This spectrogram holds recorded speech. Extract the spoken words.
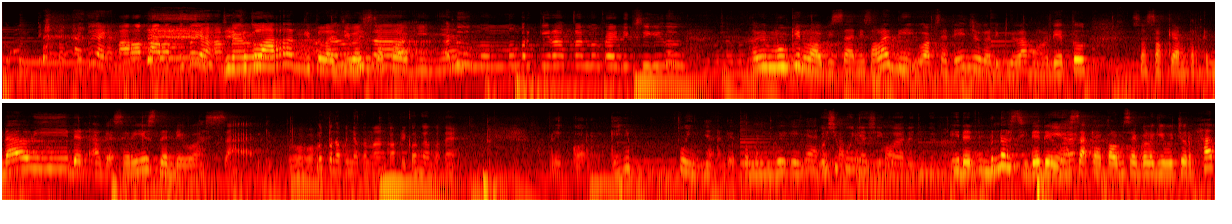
dukun TikTok gitu ya, yang tarot-tarot gitu ya. Jadi lu- ketularan gitu loh lu jiwa bisa, cocok loginya. Aduh, mem- memperkirakan, memprediksi gitu. Tapi mungkin loh bisa nih soalnya di website ini juga dibilang loh dia tuh sosok yang terkendali dan agak serius dan dewasa gitu Lu pernah punya kenalan Capricorn gak gue tanya? Capricorn kayaknya punya deh temen gue kayaknya ada Gue sih punya sih, gue ada juga. iya dan bener sih dia dewasa kayak kalau misalnya gue lagi curhat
